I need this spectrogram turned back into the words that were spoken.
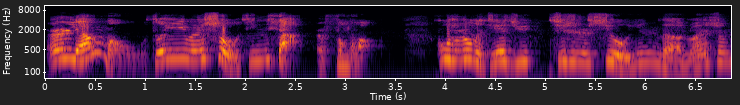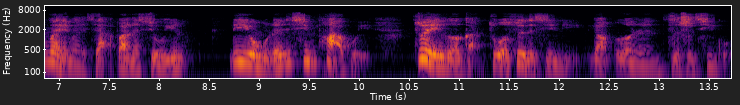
而梁某则因为受惊吓而疯狂。故事中的结局其实是秀英的孪生妹妹假扮了秀英，利用人心怕鬼、罪恶感作祟的心理，让恶人自食其果。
